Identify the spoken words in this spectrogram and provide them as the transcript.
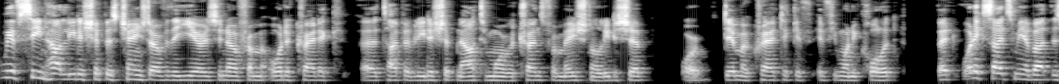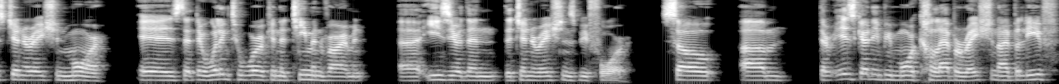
we've seen how leadership has changed over the years, you know, from autocratic uh, type of leadership now to more of a transformational leadership or democratic, if, if you want to call it. But what excites me about this generation more is that they're willing to work in a team environment uh, easier than the generations before. So um, there is going to be more collaboration, I believe.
